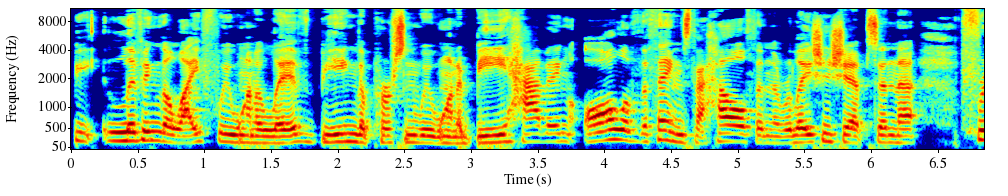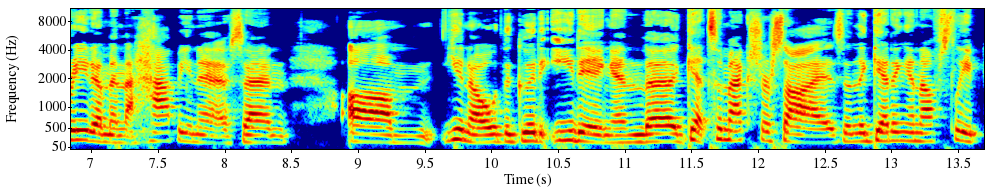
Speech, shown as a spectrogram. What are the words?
be, living the life we want to live, being the person we want to be, having all of the things, the health and the relationships and the freedom and the happiness and um, you know, the good eating and the get some exercise and the getting enough sleep.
